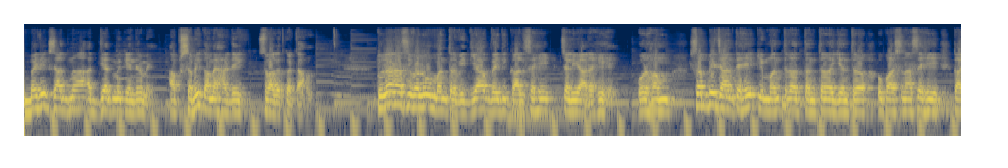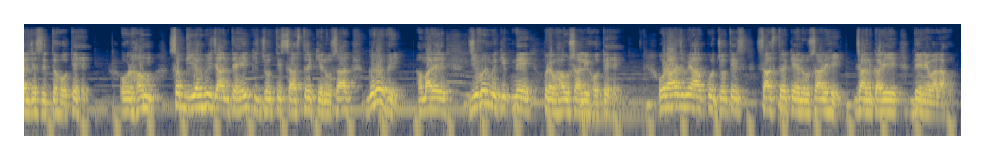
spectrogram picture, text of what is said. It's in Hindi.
वैदिक साधना अध्यात्म केंद्र में आप सभी का मैं हार्दिक स्वागत करता हूँ। तुला राशि वालों, मंत्र विद्या वैदिक काल से ही चली आ रही है और हम सब भी जानते हैं कि मंत्र, तंत्र, यंत्र, उपासना से ही कार्य सिद्ध होते हैं। और हम सब यह भी जानते हैं कि ज्योतिष शास्त्र के अनुसार ग्रह भी हमारे जीवन में कितने प्रभावशाली होते हैं। और आज मैं आपको ज्योतिष शास्त्र के अनुसार ही जानकारी देने वाला हूँ।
